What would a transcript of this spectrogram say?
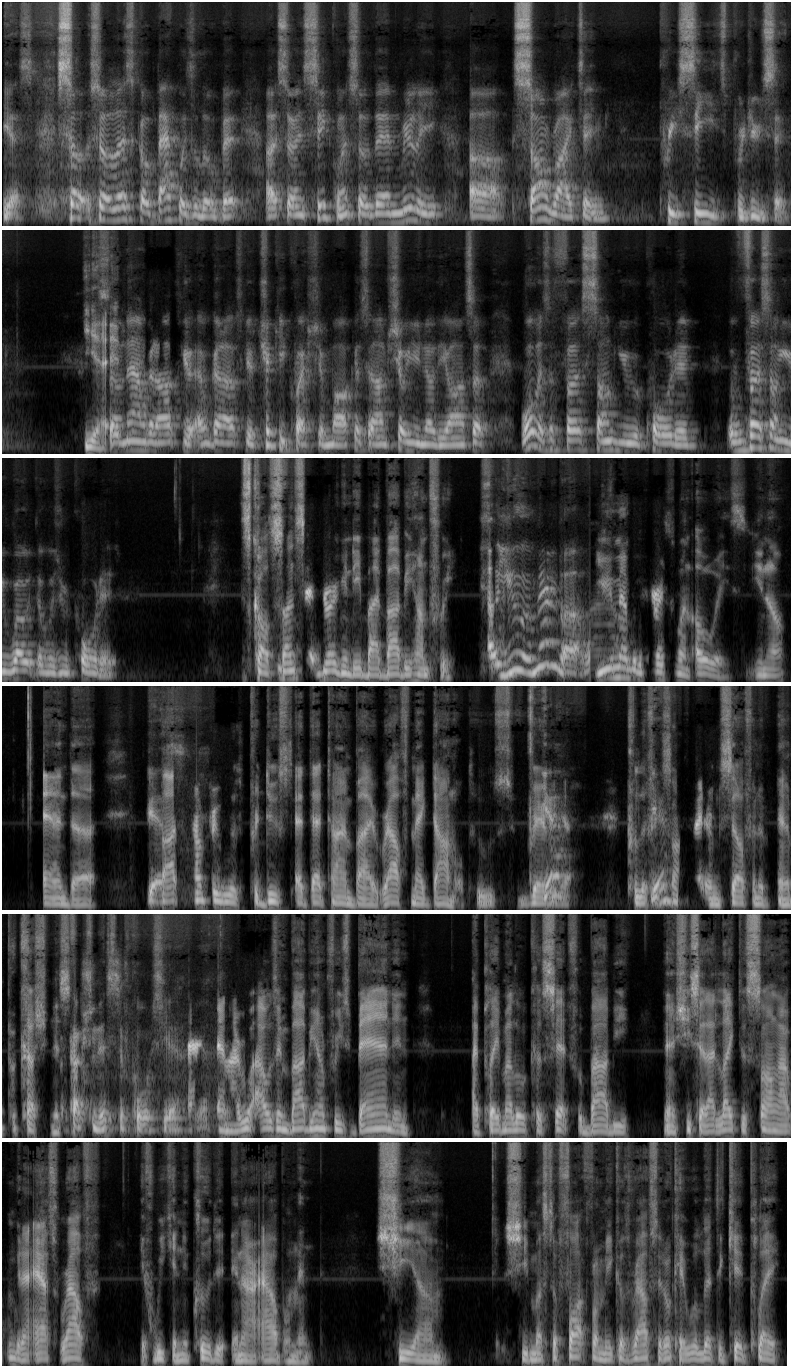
Yes. So so let's go backwards a little bit. Uh, so in sequence, so then really uh, songwriting precedes producing. Yeah. So it, now I'm going to ask you. I'm going to ask you a tricky question, Marcus, and I'm sure you know the answer. What was the first song you recorded? The first song you wrote that was recorded? It's called "Sunset Burgundy" by Bobbi Humphrey. Oh, you remember? Wow. You remember the first one always, you know, and uh, yes. Bobbi Humphrey was produced at that time by Ralph MacDonald, who's very yeah prolific yeah. songwriter himself and a, and a, percussionist. Percussionist, of course, yeah. yeah. And I, I was in Bobbi Humphrey's band, and I played my little cassette for Bobbi. And she said, "I like this song. I'm going to ask Ralph if we can include it in our album." And she, um, she must have fought for me because Ralph said, "Okay, we'll let the kid play."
